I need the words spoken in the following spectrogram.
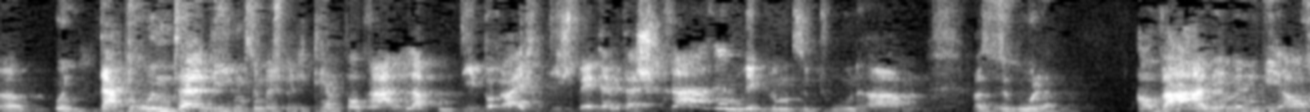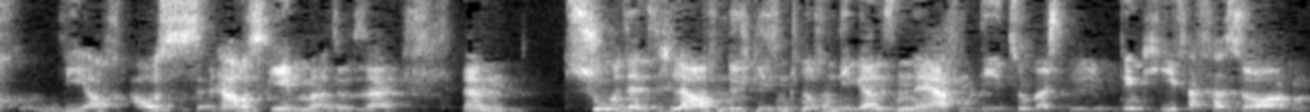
Ähm, und darunter liegen zum Beispiel die Temporallappen, die Bereiche, die später mit der Sprachentwicklung zu tun haben. Also sowohl wahrnehmen wie auch, wie auch aus, rausgeben. Also ähm, zusätzlich laufen durch diesen Knochen die ganzen Nerven, die zum Beispiel den Kiefer versorgen.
